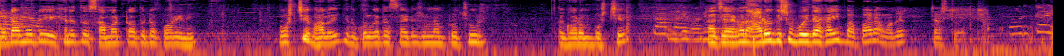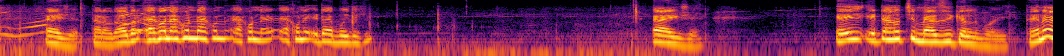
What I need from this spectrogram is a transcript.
মোটামুটি এখানে তো সামারটা অতটা পড়েনি। পড়ছে ভালোই কিন্তু কলকাতার সাইডে শুনলাম প্রচুর গরম পড়ছে আচ্ছা এখন আরও কিছু বই দেখাই বাপার আমাদের জাস্ট ওয়েট এই যে দাঁড়াও দাও দাঁড়াও এখন এখন না এখন এখন না এখন এটা বই দেখি। এই যে এই এটা হচ্ছে ম্যাজিক্যাল বই তাই না?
